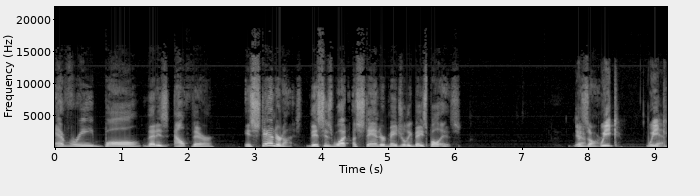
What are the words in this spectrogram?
every ball that is out there is standardized. This is what a standard Major League Baseball is. Yeah. Bizarre. Weak. Weak. Yeah,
